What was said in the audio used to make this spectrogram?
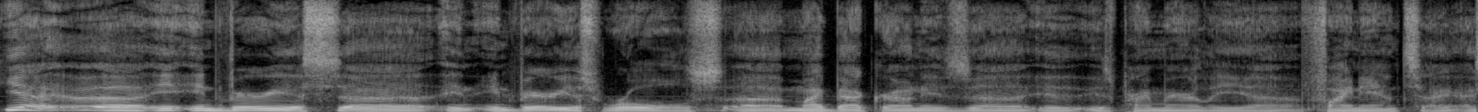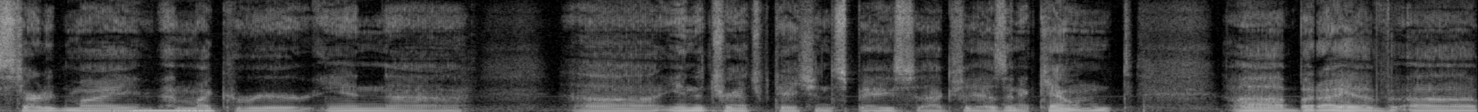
Yeah, uh, in, in, various uh, in, in, various roles. Uh, my background is, uh, is, is primarily uh, finance. I, I, started my my career in uh, in the transportation space, actually as an accountant. Uh, but I have uh,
